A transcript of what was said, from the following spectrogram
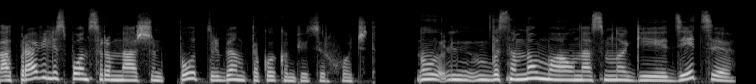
отправили спонсорам нашим. Вот ребенок такой компьютер хочет. Ну, в основном а, у нас многие дети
